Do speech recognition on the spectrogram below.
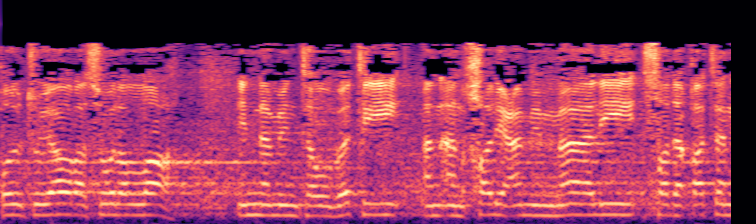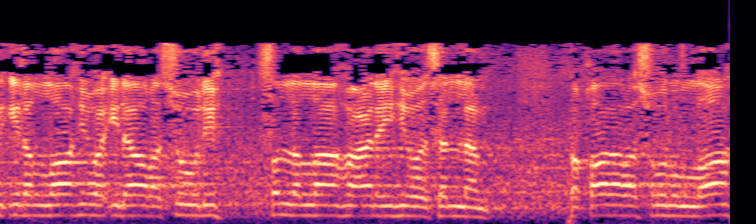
قلت يا رسول الله إن من توبتي أن أنخلع من مالي صدقة إلى الله وإلى رسوله صلى الله عليه وسلم. فقال رسول الله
